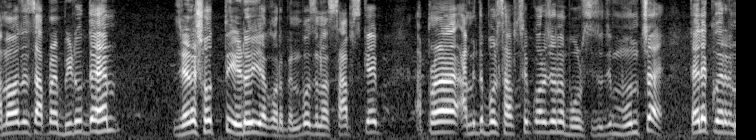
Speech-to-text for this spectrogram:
আমার হচ্ছে আপনার ভিডিও দেখেন যেটা সত্যি এটাই ইয়া করবেন বুঝেন না? সাবস্ক্রাইব আপনারা, আমি তো বল সাবস্ক্রাইব করার জন্য বলছি, যদি মন চায়, তাহলে করেন,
